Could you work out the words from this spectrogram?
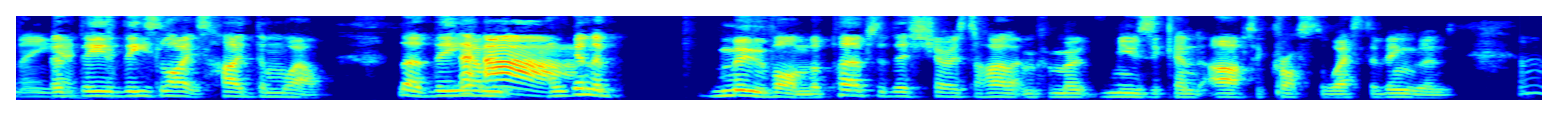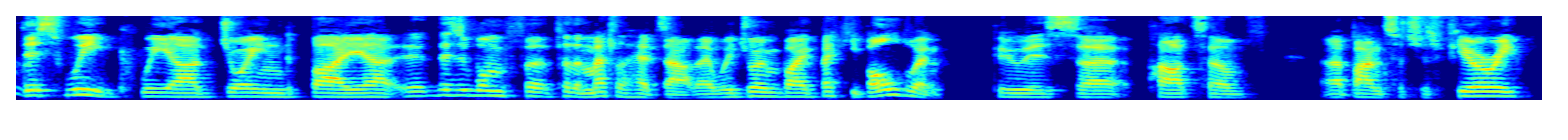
The, these lights hide them well. Look, the, um, I'm going to move on. The purpose of this show is to highlight and promote music and art across the west of England. Oh. This week we are joined by uh, this is one for, for the metalheads out there. We're joined by Becky Baldwin, who is uh, part of uh, bands such as Fury,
